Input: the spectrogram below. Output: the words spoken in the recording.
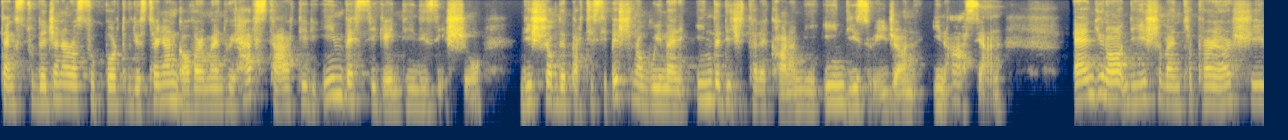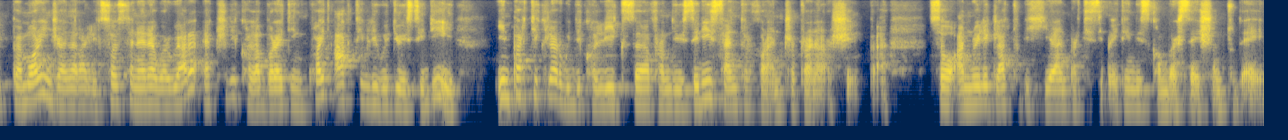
thanks to the generous support of the Australian government, we have started investigating this issue the issue of the participation of women in the digital economy in this region, in ASEAN. And you know, the issue of entrepreneurship, uh, more in general, it's also an area where we are actually collaborating quite actively with OECD, in particular with the colleagues uh, from the OECD Center for Entrepreneurship. So I'm really glad to be here and participate in this conversation today.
